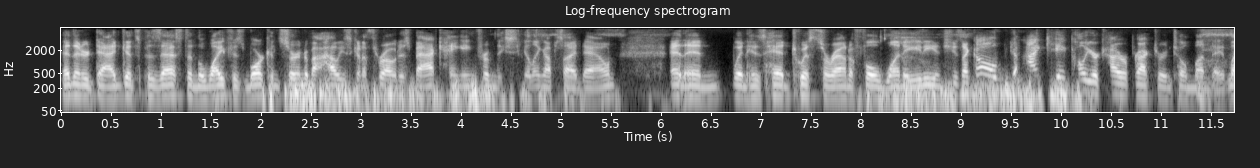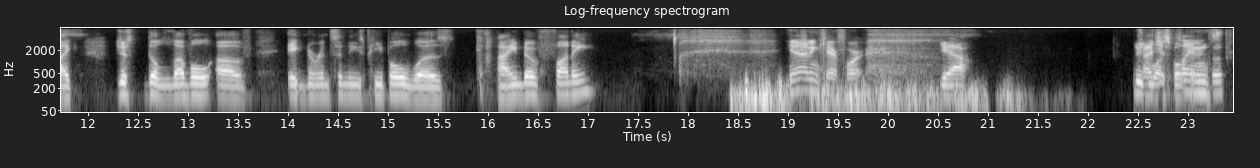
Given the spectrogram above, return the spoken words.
and then her dad gets possessed, and the wife is more concerned about how he's going to throw out his back hanging from the ceiling upside down. And then when his head twists around a full 180, and she's like, "Oh, I can't call your chiropractor until Monday." Like, just the level of ignorance in these people was kind of funny. Yeah, I didn't care for it. Yeah. Did I just plain episodes?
